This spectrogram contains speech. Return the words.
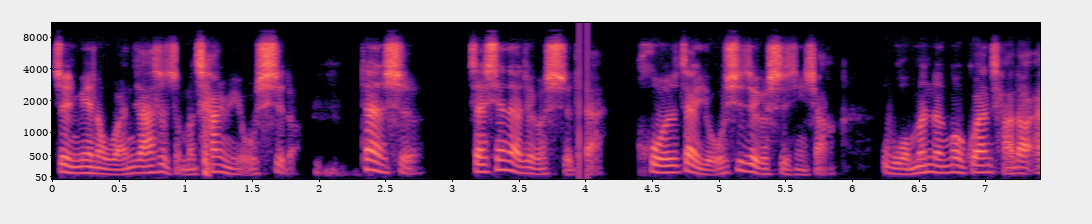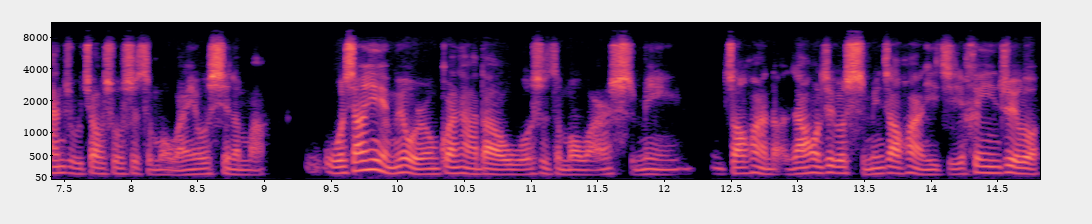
这里面的玩家是怎么参与游戏的。但是在现在这个时代，或者在游戏这个事情上，我们能够观察到安竹教授是怎么玩游戏的吗？我相信也没有人观察到我是怎么玩使命召唤的。然后这个使命召唤以及黑鹰坠落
